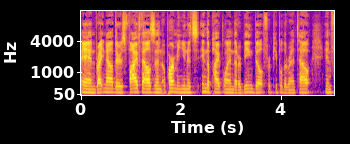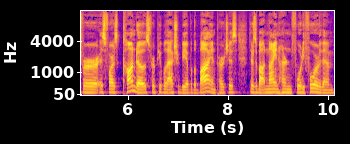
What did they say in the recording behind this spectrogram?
And right now, there's 5,000 apartment units in the pipeline that are being built for people to rent out. And for as far as condos, for people to actually be able to buy and purchase, there's about 944 of them,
